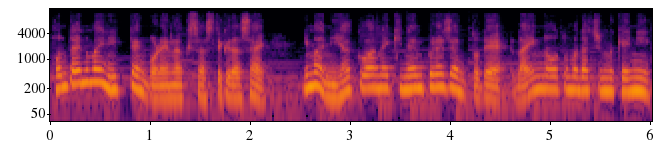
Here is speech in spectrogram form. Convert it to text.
本題の前に1点ご連絡させてください。今200話目記念プレゼントで LINE のお友達向けに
